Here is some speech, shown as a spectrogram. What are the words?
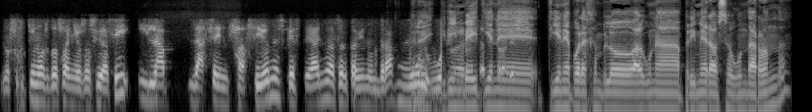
Los últimos dos años ha sido así y la, la sensación es que este año va a ser también un draft muy bueno. ¿Green Bay tiene, tiene, por ejemplo, alguna primera o segunda ronda?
